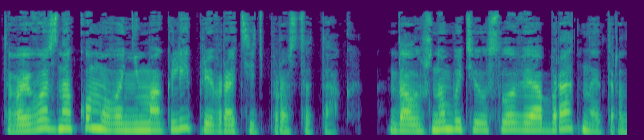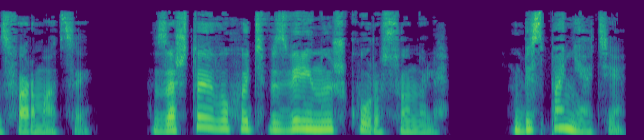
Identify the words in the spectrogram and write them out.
Твоего знакомого не могли превратить просто так. Должно быть и условие обратной трансформации. За что его хоть в звериную шкуру сунули? Без понятия.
